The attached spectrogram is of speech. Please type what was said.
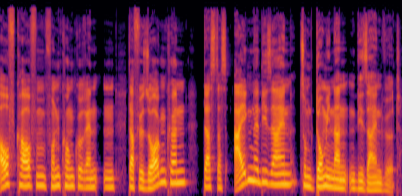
Aufkaufen von Konkurrenten, dafür sorgen können, dass das eigene Design zum dominanten Design wird.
